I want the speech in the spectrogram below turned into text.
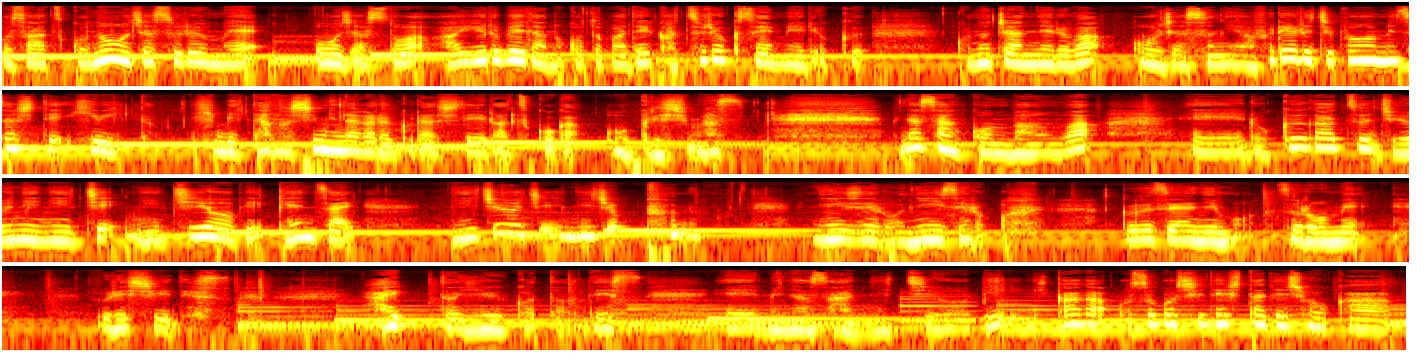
こそアツコのオージャスルームへ。オージャスとはアーユルベーダの言葉で活力生命力。このチャンネルはオージャスにあふれる自分を目指して日々日々楽しみながら暮らしているアツコがお送りします。皆さんこんばんは、えー、6月12日日曜日現在20時20分。2020偶然にもゾロ目。嬉しいです。はいということです、えー、皆さん日曜日いかがお過ごしでしたでしょうか？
